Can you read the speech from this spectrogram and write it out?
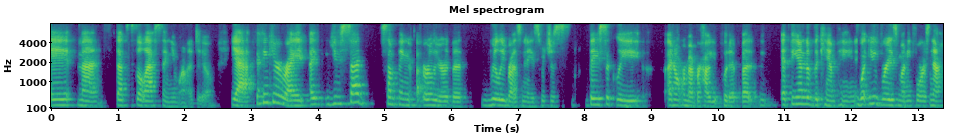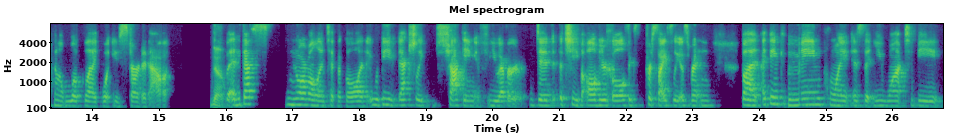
Amen. That's the last thing you want to do. Yeah, I think you're right. I, you said something earlier that really resonates, which is basically, I don't remember how you put it, but at the end of the campaign, what you've raised money for is not going to look like what you started out. No. And that's normal and typical. And it would be actually shocking if you ever did achieve all of your goals precisely as written. But I think the main point is that you want to be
